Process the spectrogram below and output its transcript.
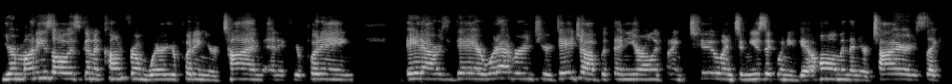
your money's always gonna come from where you're putting your time. And if you're putting eight hours a day or whatever into your day job, but then you're only putting two into music when you get home and then you're tired. It's like,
